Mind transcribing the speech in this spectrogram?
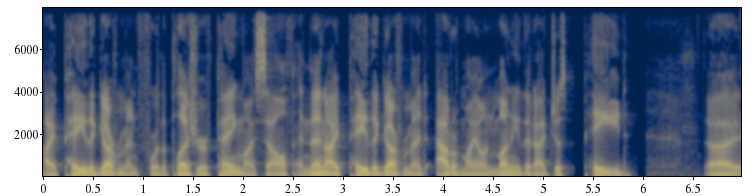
I pay the government for the pleasure of paying myself, and then I pay the government out of my own money that I just paid. Uh,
